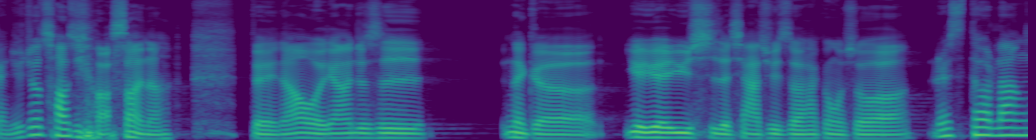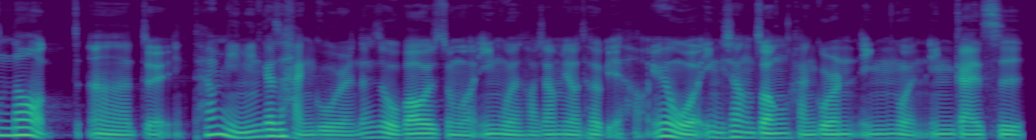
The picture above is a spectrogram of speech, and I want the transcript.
感觉就超级划算、啊。对，然后我刚刚就是那个跃跃欲试的下去之后，他跟我说 Restaurant not” 嗯，对，他明明应该是韩国人，但是我不知道为什么英文好像没有特别好，因为我印象中韩国人英文应该是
